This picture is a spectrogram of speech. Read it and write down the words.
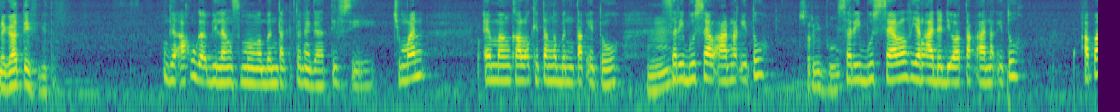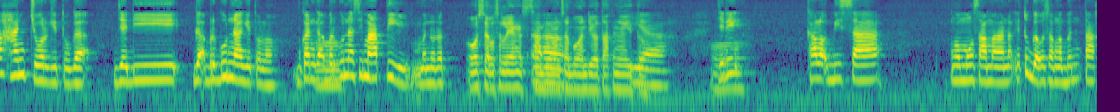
negatif gitu? Nggak aku nggak bilang semua ngebentak itu negatif sih cuman emang kalau kita ngebentak itu Hmm? seribu sel anak itu Seribu. seribu sel yang ada di otak anak itu apa hancur gitu gak jadi gak berguna gitu loh bukan gak berguna sih mati menurut Oh sel-sel yang sambungan-sambungan di otaknya itu. iya Oh. jadi kalau bisa ngomong sama anak itu gak usah ngebentak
